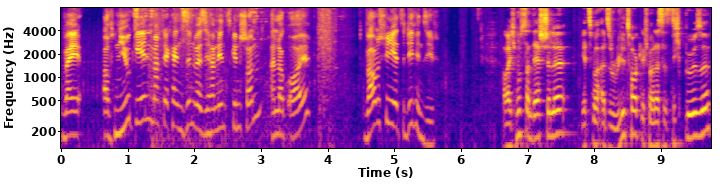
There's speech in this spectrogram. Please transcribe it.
Weil auf Nuke gehen macht ja keinen Sinn, weil sie haben den Skin schon, Unlock All. Warum spielen die jetzt so defensiv? Aber ich muss an der Stelle, jetzt mal, also Real Talk, ich meine das jetzt nicht böse.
